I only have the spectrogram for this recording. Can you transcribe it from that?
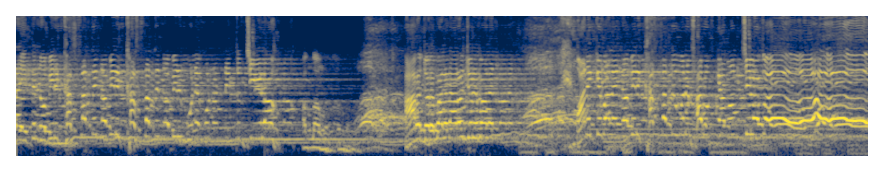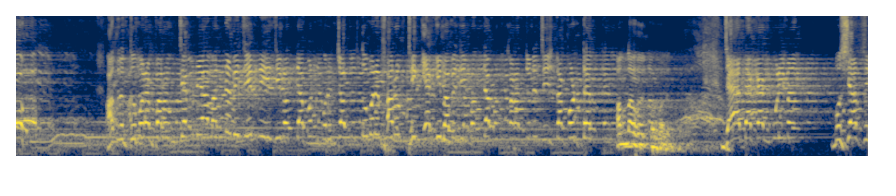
দায়িত্বে নবীর খাসলাতে নবীর খাসলাতে নবীর গুণে গুণান্বিত ছিল। আরও জোরে বলেন, আরও জোরে বলেন। অনেকে বলেন, নবীর খাসলাতে উমরে ফারুক কেমন ছিল গো? তোমার ফারুক যেমনি আমার নবী, যেমনি জীবন যাপন করেছে, হযরত তোমার ফারুক ঠিক একই ভাবে জীবন যাপন করার জন্য চেষ্টা করতেন। আল্লাহু যা দেখ বুড়িমা, বসে আছে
